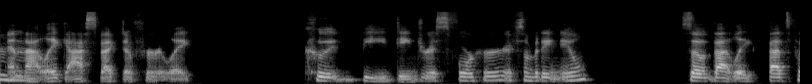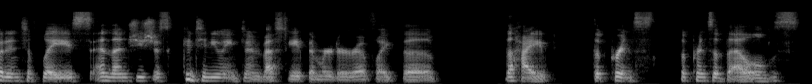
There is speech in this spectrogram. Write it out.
Mm-hmm. And that like aspect of her like could be dangerous for her if somebody knew. so that like that's put into place and then she's just continuing to investigate the murder of like the the high the prince the prince of the elves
